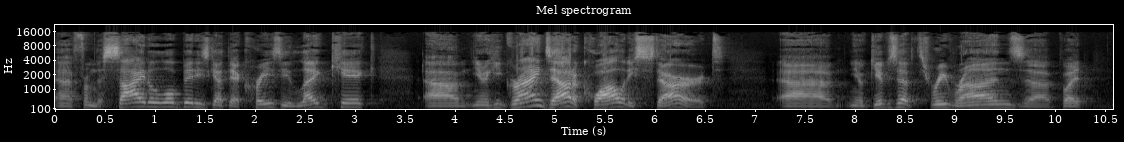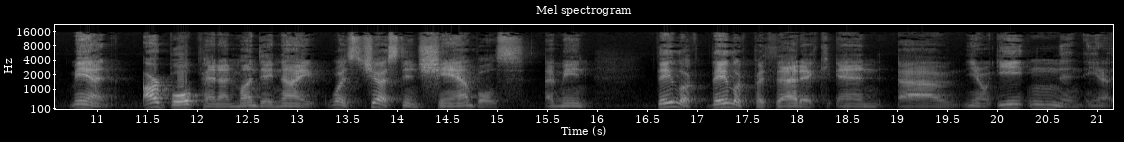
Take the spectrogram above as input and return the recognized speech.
Uh, from the side a little bit. He's got that crazy leg kick. Um, you know, he grinds out a quality start. Uh, you know, gives up three runs, uh, but man, our bullpen on Monday night was just in shambles. I mean, they look they look pathetic, and uh, you know, Eaton and you know,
